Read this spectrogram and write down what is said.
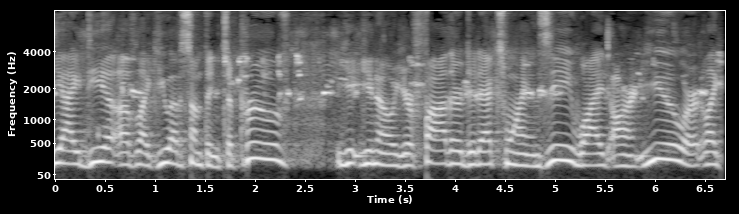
the idea of like you have something to prove? You, you know your father did X, Y, and Z. Why aren't you? Or like,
